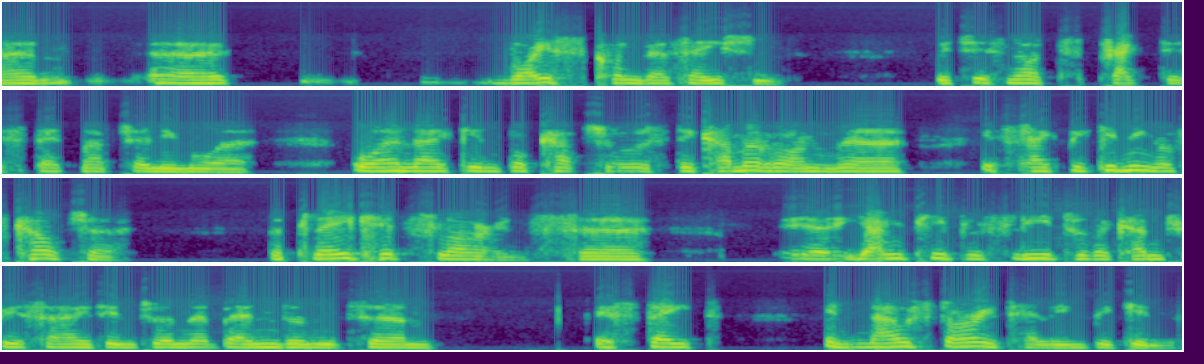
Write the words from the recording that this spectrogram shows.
um, uh, voice conversation, which is not practiced that much anymore. Or like in Boccaccio's Decameron, uh, it's like beginning of culture. The plague hit Florence. Uh, uh, young people flee to the countryside into an abandoned um, estate, and now storytelling begins.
